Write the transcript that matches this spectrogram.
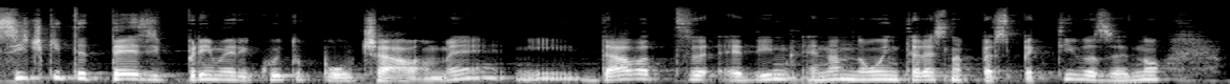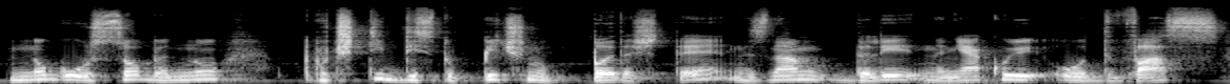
всичките тези примери, които получаваме, ни дават един, една много интересна перспектива за едно много особено почти дистопично бъдеще. Не знам дали на някой от вас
